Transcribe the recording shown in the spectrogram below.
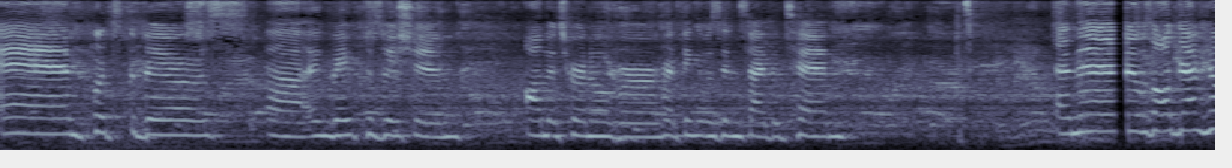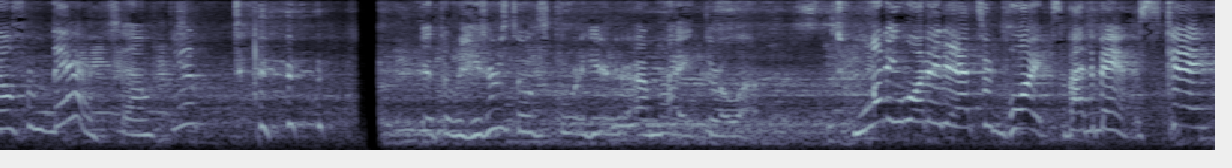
and puts the Bears uh, in great position on the turnover. I think it was inside the 10. And then it was all downhill from there. So, yeah. If the Raiders don't score here, I might throw up. 21 unanswered points by the Bears, okay?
